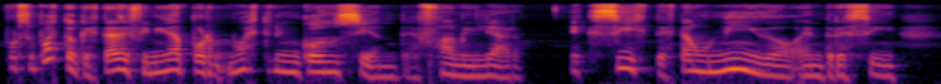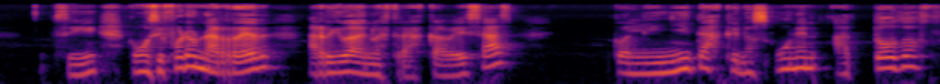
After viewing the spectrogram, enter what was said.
por supuesto que está definida por nuestro inconsciente familiar. Existe, está unido entre sí, ¿sí? Como si fuera una red arriba de nuestras cabezas con liñitas que nos unen a todos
